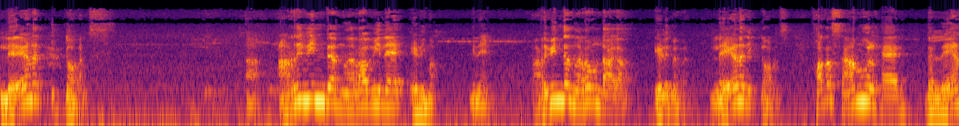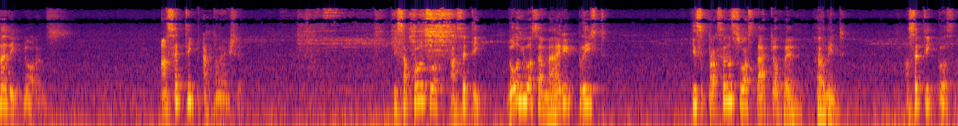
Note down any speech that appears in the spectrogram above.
Learned ignorance. ആ, അറിവിന്റെ നിറവിലെ എളിമ വിനയം അറിവിന്റെ നിറവുണ്ടാകാം എളിമ വേണം ലേണഡ് ഇഗ്നോറൻസ് ഫാദർ സാമുവൽ ഹാഡ് ദ ലേണഡ് ഇഗ്നോറൻസ് ascetic attraction. His approach was ascetic. Though he was a married priest, his presence was that of a hermit, ascetic person,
